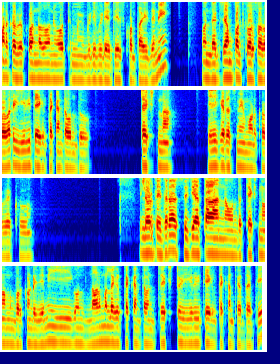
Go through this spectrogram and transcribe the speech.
ಮಾಡ್ಕೋಬೇಕು ಅನ್ನೋದನ್ನ ಇವತ್ತು ನಿಮಗೆ ಬಿಡಿ ಬಿಡಿ ತಿಳಿಸ್ಕೊಡ್ತಾ ಇದ್ದೀನಿ. ಒಂದು ಎಕ್ಸಾಂಪಲ್ ತೋರಿಸೋದಾದ್ರೆ ಈ ರೀತಿ ರೀತಿಯಾಗಿರ್ತಕ್ಕಂಥ ಒಂದು ಟೆಕ್ಸ್ಟ್ನ ಹೇಗೆ ರಚನೆ ಮಾಡ್ಕೋಬೇಕು ಇಲ್ಲಿ ನೋಡ್ತಾ ಇದ್ರ ಸುಜಾತ ಅನ್ನೋ ಒಂದು ಟೆಕ್ಸ್ಟ್ ನಾನು ಬರ್ಕೊಂಡಿದ್ದೀನಿ. ಈಗ ಒಂದು ನಾರ್ಮಲ್ ಆಗಿರ್ತಕ್ಕಂಥ ಒಂದು ಟೆಕ್ಸ್ಟ್ ಈ ರೀತಿ ಆಗಿರ್ತಕ್ಕಂಥ ಇರ್ತೈತಿ.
